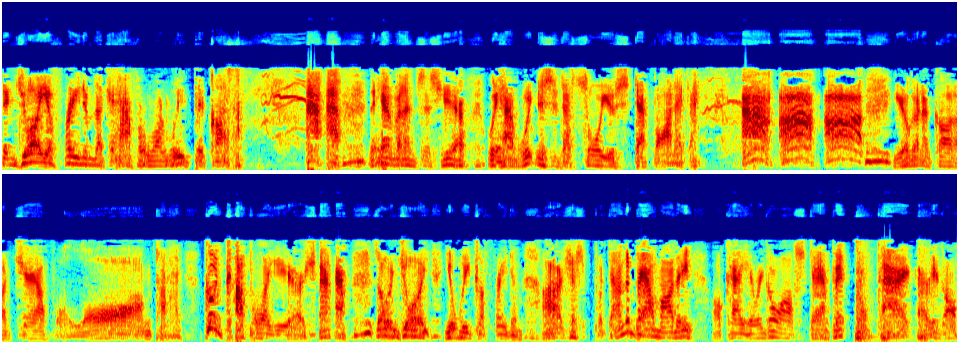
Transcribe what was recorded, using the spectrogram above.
Enjoy your freedom that you have for one week because the evidence is here. We have witnesses that saw you step on it. You're going to go to jail for a long time. Good couple of years. so enjoy your week of freedom. Uh, just put down the bail money. Okay, here we go. I'll stamp it. Okay, there you go.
